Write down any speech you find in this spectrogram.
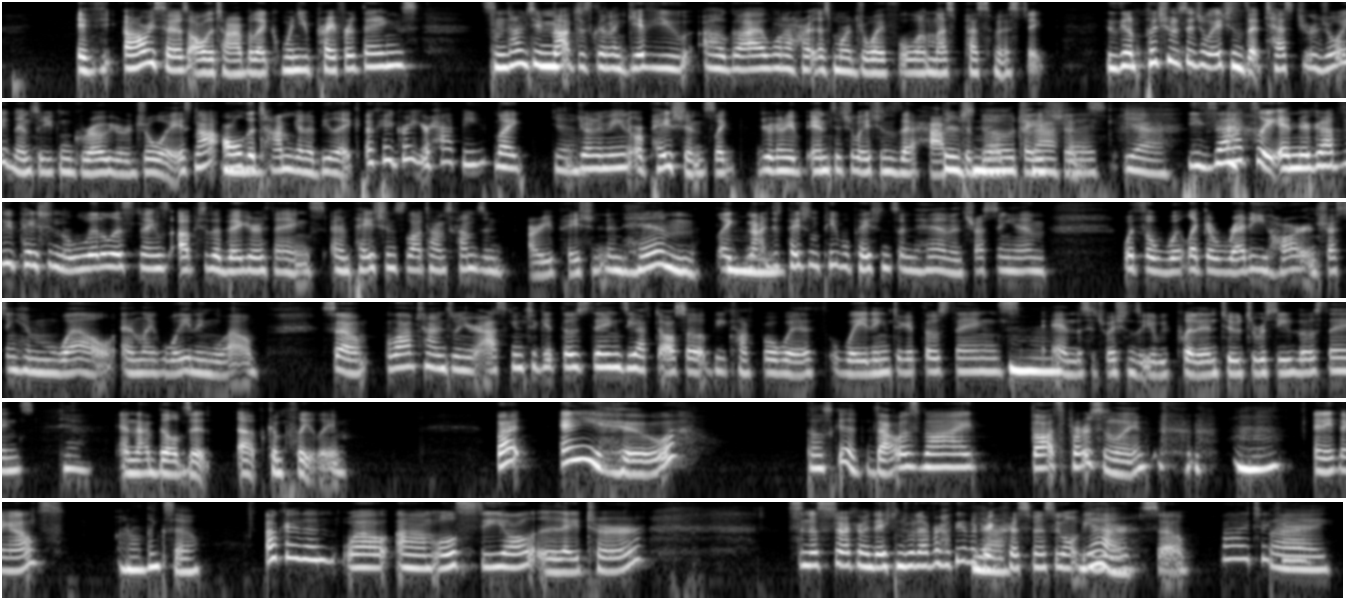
if I always say this all the time, but like when you pray for things, sometimes he's not just gonna give you, oh God, I want a heart that's more joyful and less pessimistic. He's gonna put you in situations that test your joy then so you can grow your joy. It's not all the Mhm. time gonna be like, okay, great, you're happy. Like, Yeah. do you know what I mean? Or patience. Like you're gonna be in situations that have There's to build no patience. traffic. Yeah. Exactly. and you're gonna have to be patient in the littlest things up to the bigger things. And patience a lot of times comes in are you patient in him? Like not Mhm. just patient with people, patience in him and trusting him with a like a ready heart and trusting him well and like waiting well. So a lot of times when you're asking to get those things, you have to also be comfortable with waiting to get those things Mhm. and the situations that you'll be put into to receive those things. Yeah. And that builds it up completely. But anywho, That was good. that was my thoughts personally. Mm-hmm. Anything else? I don't think so. Okay then. Well, um, we'll see y'all later. Send us recommendations, whatever. Hope you have a Yeah. great Christmas. We won't be Yeah. here. So bye. Take care. Bye.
